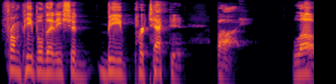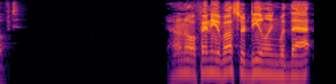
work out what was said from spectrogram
from people that he should be protected by, loved. I don't know if any of us are dealing with that,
